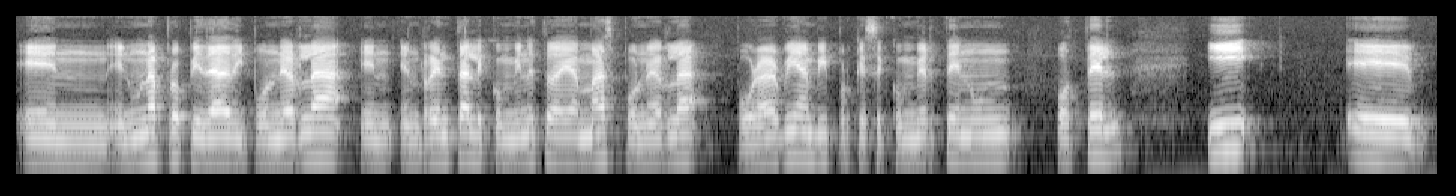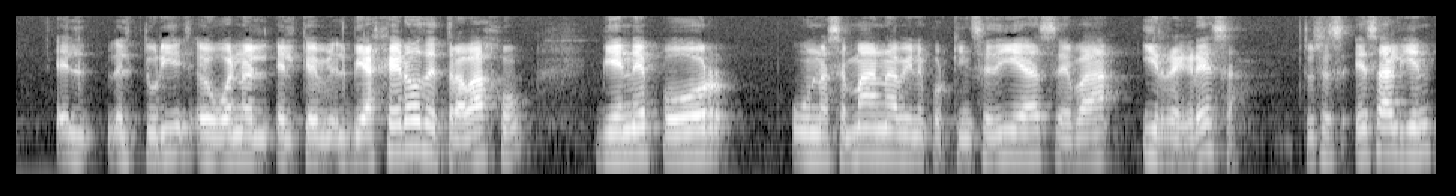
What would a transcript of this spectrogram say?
en, una propiedad y ponerla en, renta, le conviene todavía más ponerla por Airbnb porque se convierte en un hotel y eh, el, el, eh, bueno, el, que, el viajero de trabajo viene por una semana, viene por 15 días, se va y regresa. Entonces es alguien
